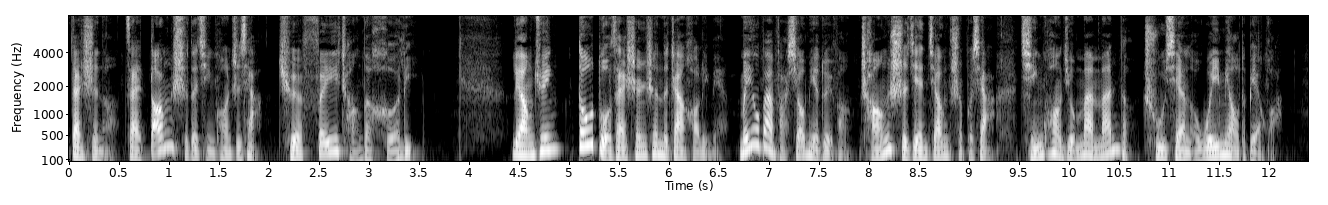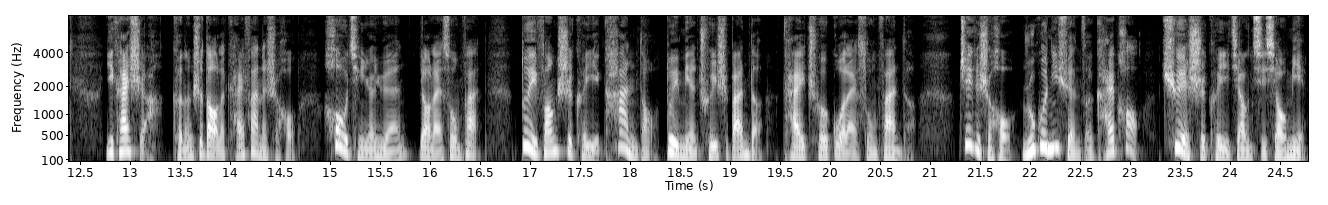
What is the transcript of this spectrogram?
但是呢，在当时的情况之下却非常的合理。两军都躲在深深的战壕里面，没有办法消灭对方，长时间僵持不下，情况就慢慢的出现了微妙的变化。一开始啊，可能是到了开饭的时候，后勤人员要来送饭，对方是可以看到对面炊事班的开车过来送饭的。这个时候，如果你选择开炮，确实可以将其消灭。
